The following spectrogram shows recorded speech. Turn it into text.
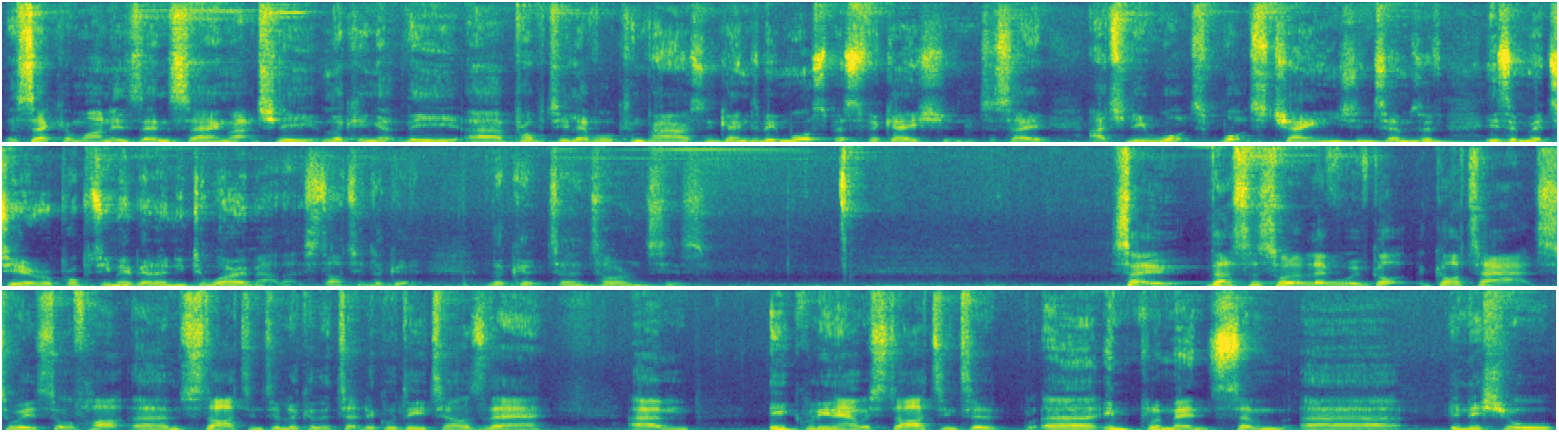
the second one is then saying, actually, looking at the uh, property level comparison, going to a bit more specification to say, actually, what's what's changed in terms of is it material property? Maybe I don't need to worry about that. Start to look at look at uh, tolerances. So that's the sort of level we've got got at. So we're sort of um, starting to look at the technical details there. Um, equally now we're starting to uh, implement some uh, initial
